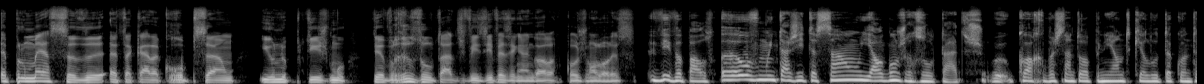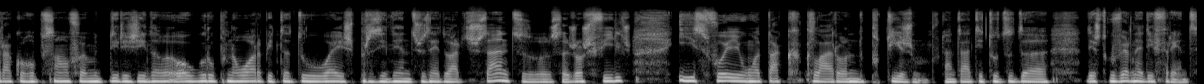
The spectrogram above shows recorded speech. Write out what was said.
A promessa de atacar a corrupção e o nepotismo teve resultados visíveis em Angola com o João Lourenço? Viva Paulo. Uh, houve muita agitação e alguns resultados. Uh, corre bastante a opinião de que a luta contra a corrupção foi muito dirigida ao grupo na órbita do ex-presidente José Eduardo Santos, ou seja, aos filhos, e isso foi um ataque claro ao nepotismo. Portanto, a atitude deste governo é diferente.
